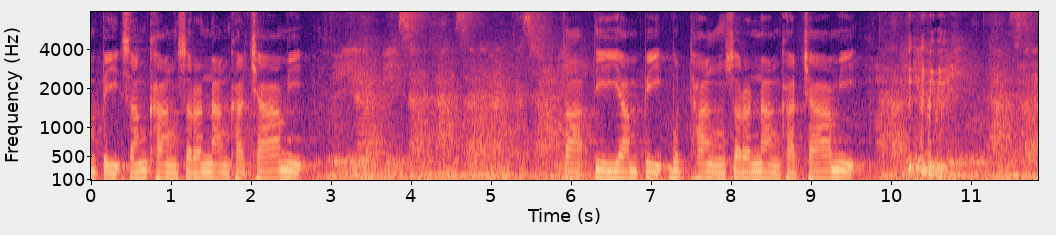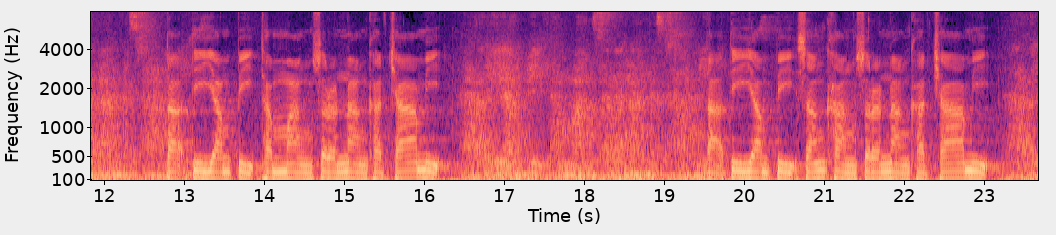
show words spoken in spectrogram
มปิสังขังสรนังคัจฉามิตติยมปิบุตทังสรนังคัจฉามิตติยมปิธรรมังสรนังคัจฉามิตติยมปิสังขังสรนังคัจฉามิตติ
